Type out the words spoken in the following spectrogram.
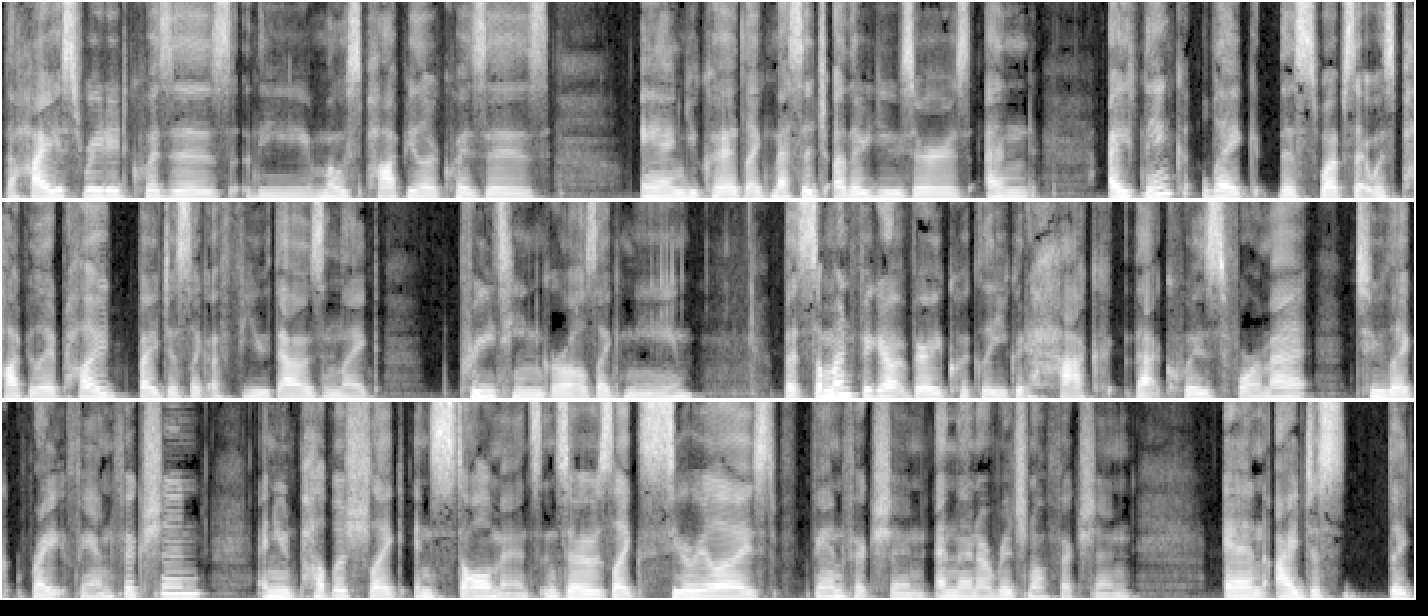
the highest rated quizzes, the most popular quizzes, and you could like message other users. And I think like this website was populated probably by just like a few thousand like preteen girls like me. But someone figured out very quickly you could hack that quiz format to like write fan fiction and you'd publish like installments. And so it was like serialized fan fiction and then original fiction. And I just like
